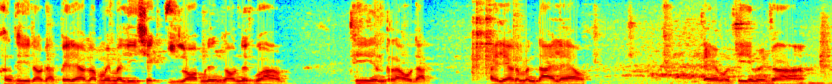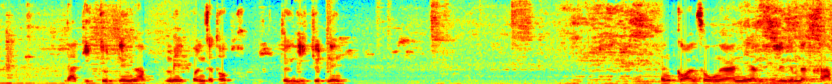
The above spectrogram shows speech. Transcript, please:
บางทีเราดัดไปแล้วเราไม่มารีเช็คอีกรอบหนึ่งเรานึกว่าที่เราดัดไปแล้วนั้นมันได้แล้ว แต่บางทีมันก็ ดัดอีกจุดหนึ่งครับมีผลกระทบถึงอีกจุดหนึ่งงั้นก่อนส่งงานอย่าลืมนะครับ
